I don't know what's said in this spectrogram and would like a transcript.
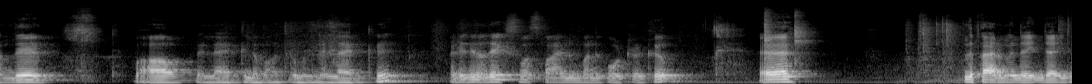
வந்து வா நல்லா இருக்குது இந்த பாத்ரூம் வந்து நல்லா இருக்குது பட் இது வந்து எக்ஸ்போஸ் ஃபேனும் வந்து போட்டிருக்கு. இந்த பாருங்கள் இந்த இந்த இது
